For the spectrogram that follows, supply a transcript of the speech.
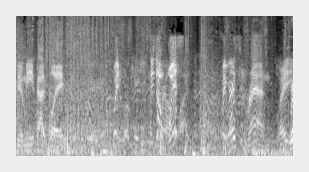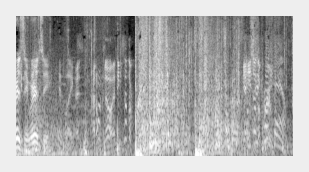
Jimmy, bad play. Wait, he's not west? Wait, where is West ran. Right? Where is he? Where is he? He's like, I, I don't know. I think he's on the roof. Yeah, he's on the roof.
